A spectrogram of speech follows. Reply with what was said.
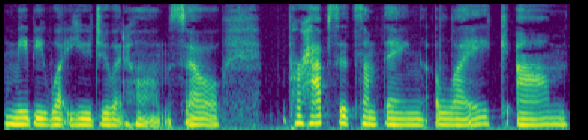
maybe what you do at home. So perhaps it's something like, um,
